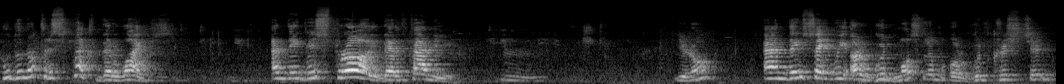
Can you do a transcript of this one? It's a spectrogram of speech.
who do not respect their wives and they destroy their family. Hmm. You know? And they say we are good Muslim or good Christian.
